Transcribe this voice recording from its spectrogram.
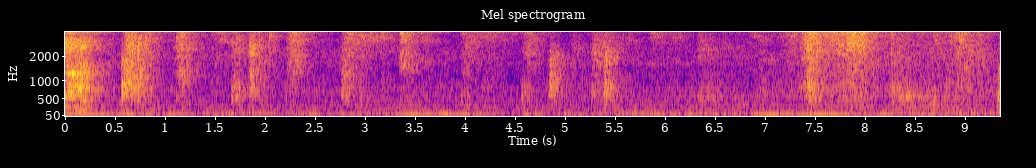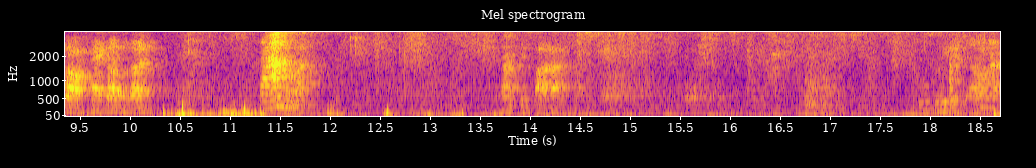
ร้อนกรอกแค่กรอกเท่าไหร่ สามเหรอ น้ำสิบบาทซื้อจะเอาน่ะ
